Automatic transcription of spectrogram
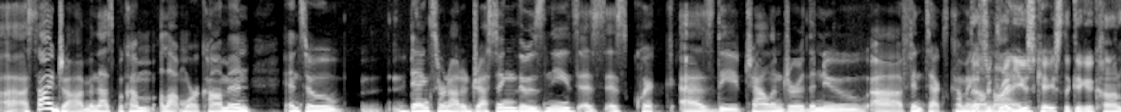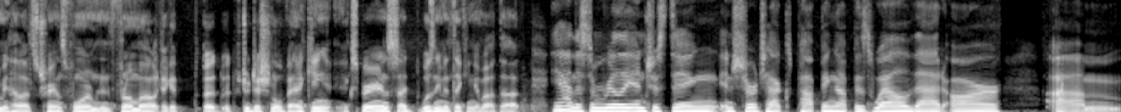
a side job, and that's become a lot more common. And so banks are not addressing those needs as, as quick as the challenger, the new uh, fintechs coming That's online. a great use case, the gig economy, and how that's transformed and from a, like a, a, a traditional banking experience. I wasn't even thinking about that. Yeah, and there's some really interesting insurtechs popping up as well that are um,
